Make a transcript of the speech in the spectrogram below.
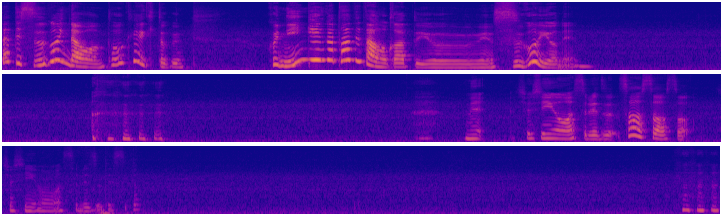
だってすごいんだもん。東京駅とかこれ人間が建てたのかっていうねすごいよね。ね初心を忘れず。そうそうそう。初心を忘れずですよ。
